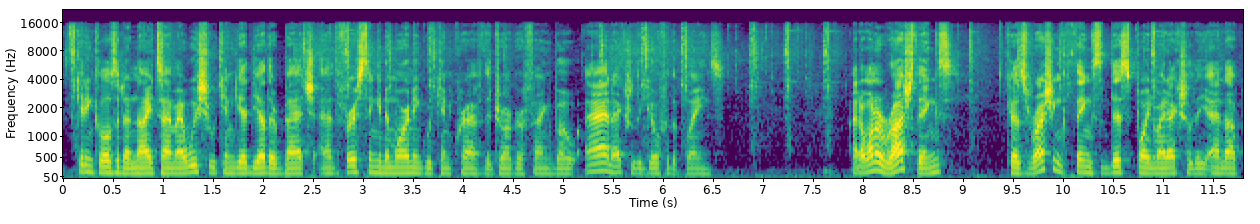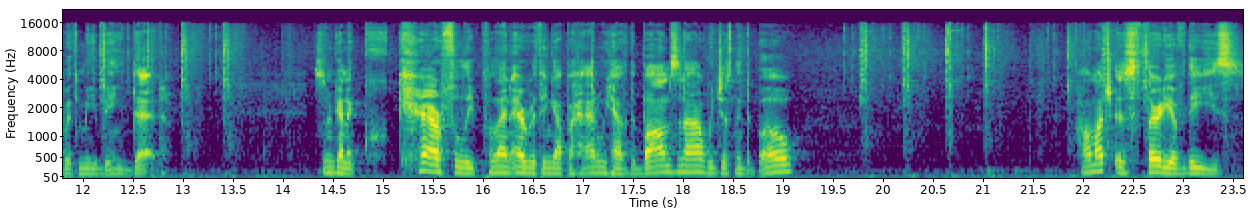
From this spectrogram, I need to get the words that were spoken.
It's getting closer to nighttime. I wish we can get the other batch. And first thing in the morning, we can craft the Draugr Fang bow and actually go for the plains. I don't want to rush things, because rushing things at this point might actually end up with me being dead. So I'm going to carefully plan everything up ahead. We have the bombs now, we just need the bow. How much is 30 of these?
